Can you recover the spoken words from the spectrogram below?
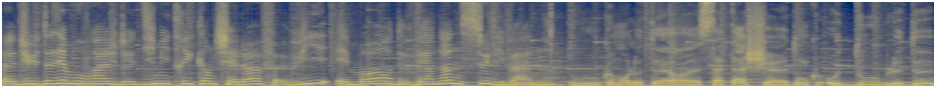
euh, du deuxième ouvrage de Dimitri Kanchelov, Vie et mort de Vernon Sullivan. Ou comment l'auteur euh, s'attache euh, donc au double de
